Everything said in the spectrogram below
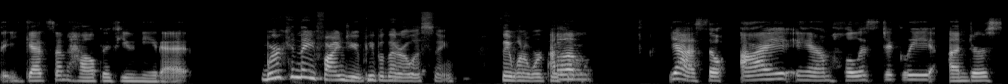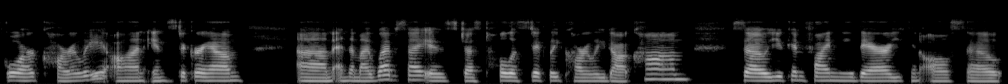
that Get some help if you need it. Where can they find you, people that are listening, if they want to work with um, you? Yeah, so I am holistically underscore Carly on Instagram. Um, and then my website is just holisticallycarly.com. So you can find me there. You can also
